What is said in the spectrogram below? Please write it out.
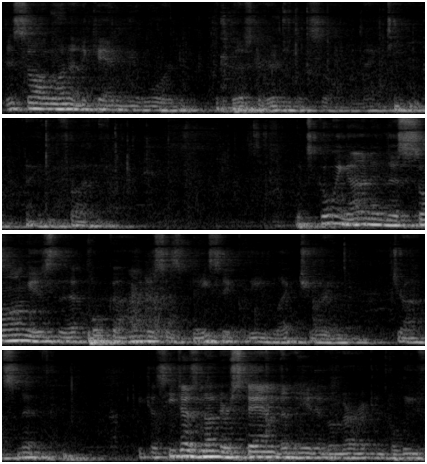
This song won an Academy Award for Best Original Song in 1995. What's going on in this song is that Pocahontas is basically lecturing John Smith because he doesn't understand the Native American belief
